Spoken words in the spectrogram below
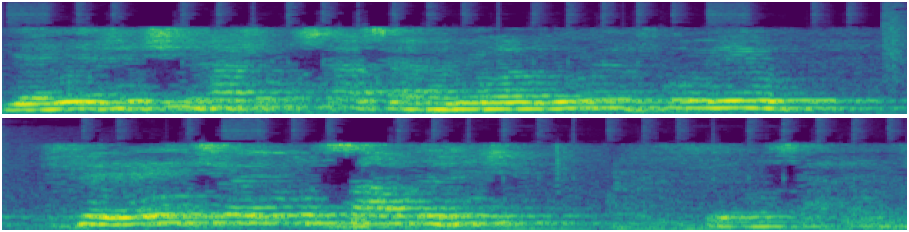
E aí a gente rachou os caras, cara, pra mim o número ficou meio diferente, aí no sábado a gente caras.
